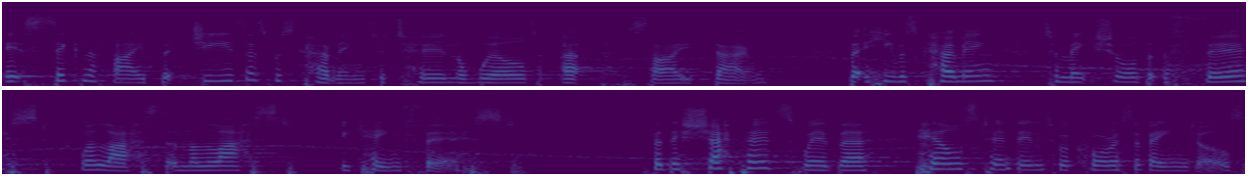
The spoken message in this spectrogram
It signified that Jesus was coming to turn the world upside down, that he was coming to make sure that the first were last and the last became first. For the shepherds, where the hills turned into a chorus of angels,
